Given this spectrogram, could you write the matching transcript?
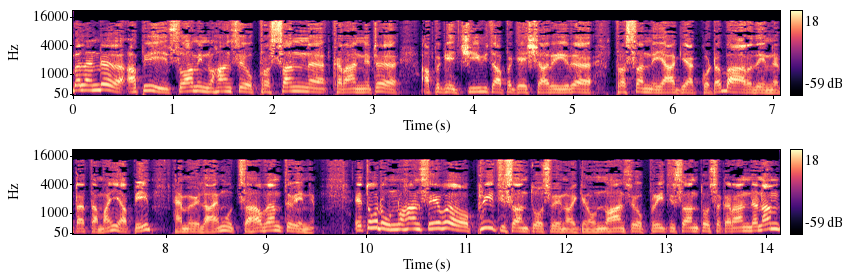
බලන්ඩ අපි ස්වාමින් වහන්සේ ප්‍රසන්න කරන්නට අපගේ ජීවිත අපගේ ශරීර ප්‍රසන්න යාගයක් කොට බාර දෙන්නට තමයි අපි හැම වෙලාම උත්සාහවන්ත වෙන්න. එතවට උන්වහන්සේව ප්‍රීති සන්තෝස වෙනවාගෙන උන්වහන්සේ ප්‍රීති සන්තෝස කරන්න නම්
